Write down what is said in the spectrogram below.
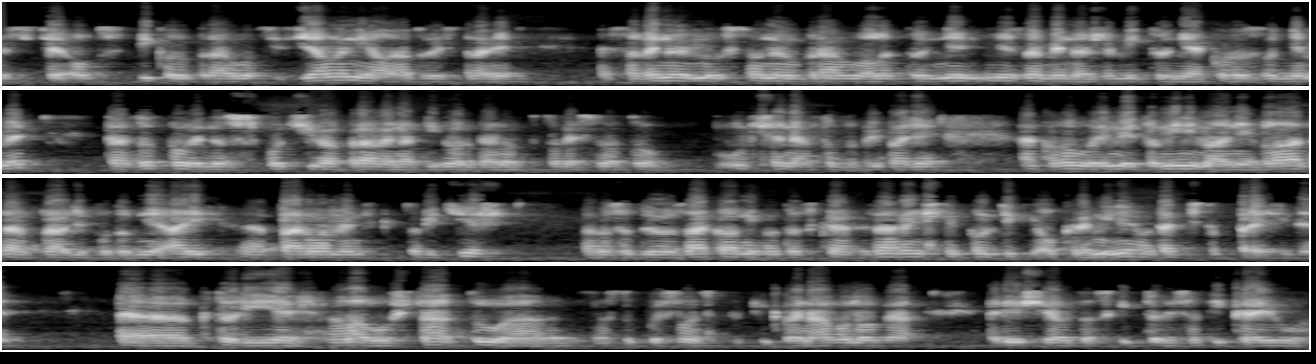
sme síce od výkonu právomoci vzdialení, ale na druhej strane sa venujeme ústavnému právu, ale to ne, neznamená, že my to nejako rozhodneme. Tá zodpovednosť spočíva práve na tých orgánoch, ktoré sú na to určené. V tomto prípade, ako hovorím, je to minimálne vláda, pravdepodobne aj parlament, ktorý tiež rozhodujú o základných otázkach zahraničnej politiky, okrem iného takisto prezident, e, ktorý je hlavou štátu a zastupuje Slovenskú republiku návonok a riešia otázky, ktoré sa týkajú e,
